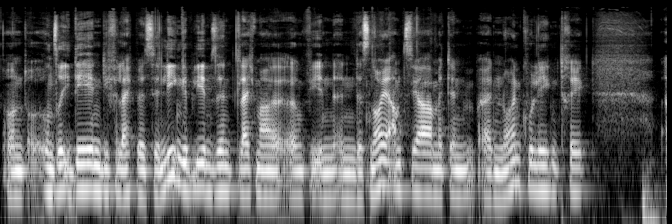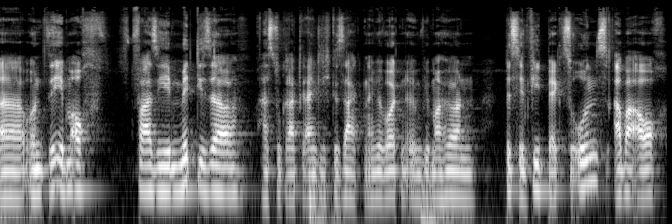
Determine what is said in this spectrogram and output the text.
und unsere Ideen, die vielleicht ein bisschen liegen geblieben sind, gleich mal irgendwie in, in das neue Amtsjahr mit den beiden neuen Kollegen trägt. Äh, und eben auch quasi mit dieser, hast du gerade eigentlich gesagt, ne, wir wollten irgendwie mal hören, bisschen Feedback zu uns, aber auch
